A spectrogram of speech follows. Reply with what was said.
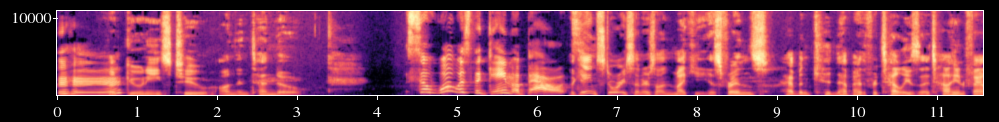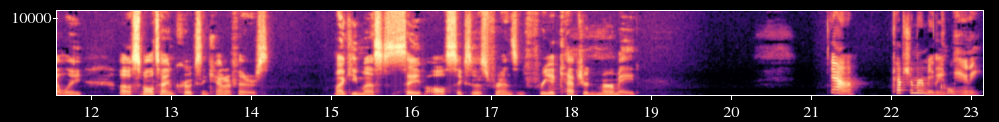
Mm-hmm. The Goonies 2 on Nintendo. So, what was the game about? The game's story centers on Mikey. His friends have been kidnapped by the Fratellis, an Italian family of small time crooks and counterfeiters. Mikey must save all six of his friends and free a captured mermaid yeah, Capture Mermaid. named Cool. Annie.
